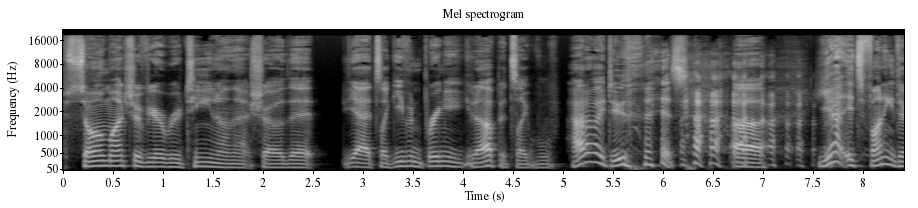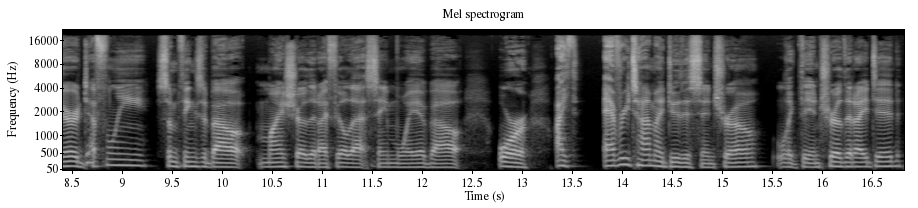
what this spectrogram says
so much of your routine on that show that yeah, it's like even bringing it up, it's like, well, how do I do this? Uh, yeah, it's funny. There are definitely some things about my show that I feel that same way about. Or I every time I do this intro, like the intro that I did,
